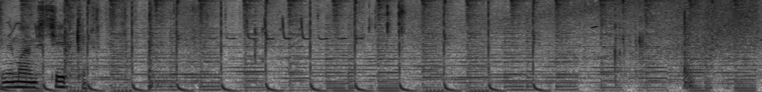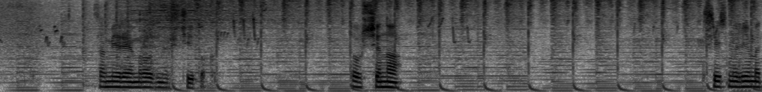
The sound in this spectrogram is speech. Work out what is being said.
Знімаємо щітки. Заміряємо розмір щіток. Товщина 6 мм.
